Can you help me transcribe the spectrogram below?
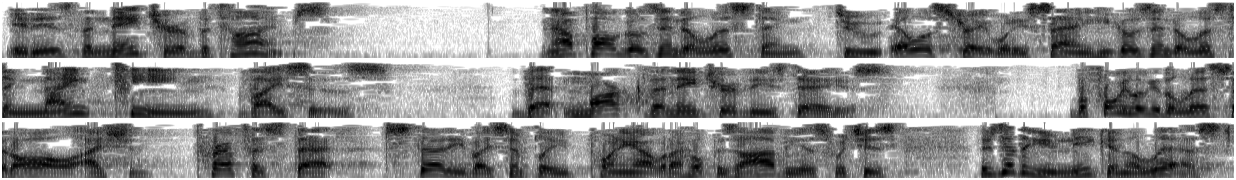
It is the nature of the times. Now Paul goes into listing, to illustrate what he's saying, he goes into listing 19 vices that mark the nature of these days. Before we look at the list at all, I should preface that study by simply pointing out what I hope is obvious, which is there's nothing unique in the list.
